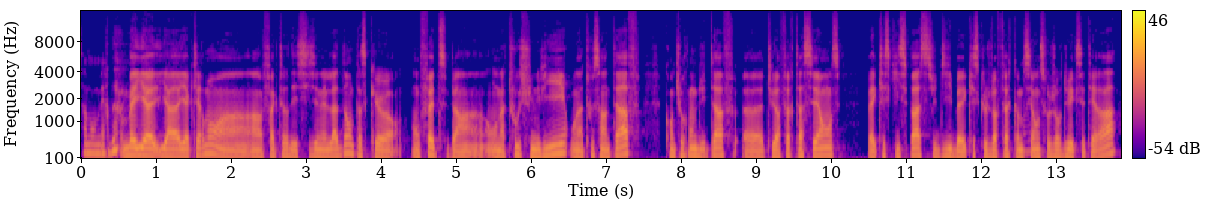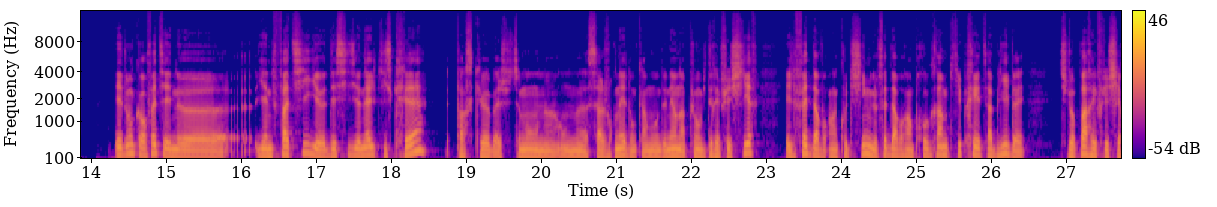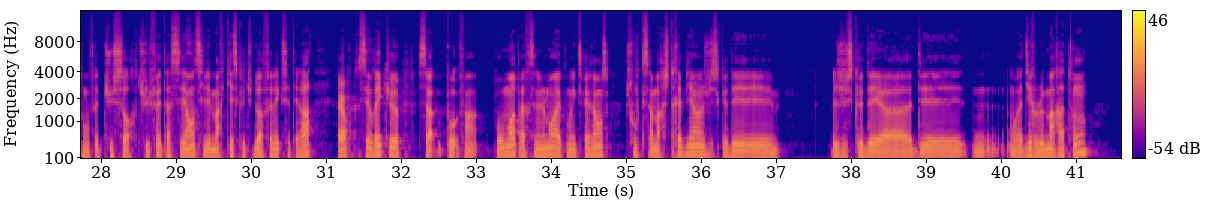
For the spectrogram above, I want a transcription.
Ça m'emmerde. Il y, a, y, a, y, a, clairement un, facteur décisionnel là-dedans parce que en fait, ben, on a tous une vie, on a tous un taf. Quand tu rentres du taf, euh, tu dois faire ta séance. Ben, qu'est-ce qui se passe? Tu te dis ben, qu'est-ce que je dois faire comme séance aujourd'hui, etc. Et donc, en fait, il y, a une, y a une fatigue décisionnelle qui se crée parce que ben, justement, on a, on a, sa journée, donc à un moment donné, on n'a plus envie de réfléchir. Et le fait d'avoir un coaching, le fait d'avoir un programme qui est préétabli, ben, tu dois pas réfléchir en fait. Tu sors, tu fais ta séance, il est marqué ce que tu dois faire, etc. Alors c'est vrai que ça, pour, pour moi personnellement, avec mon expérience, je trouve que ça marche très bien jusque des, jusque des, euh, des on va dire le marathon.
